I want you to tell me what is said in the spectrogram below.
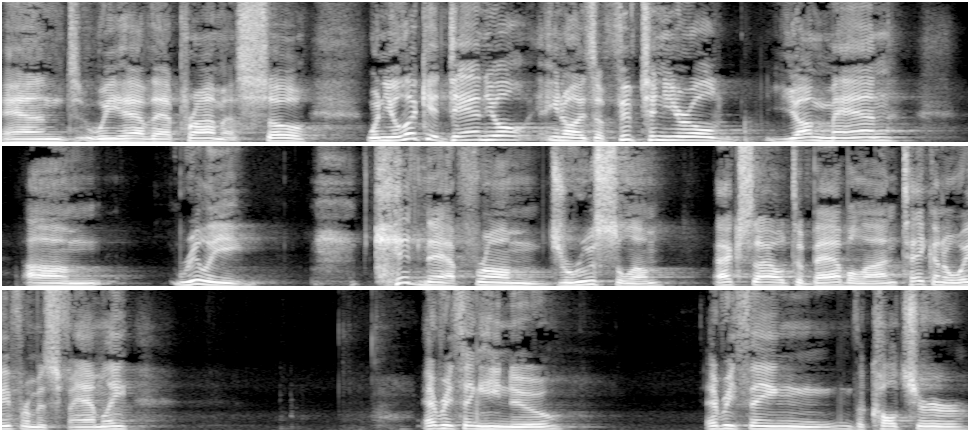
And we have that promise. So when you look at Daniel, you know, as a 15 year old young man, um, really kidnapped from Jerusalem, exiled to Babylon, taken away from his family, everything he knew, everything, the culture,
